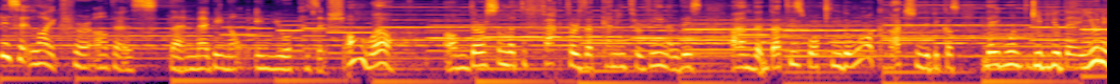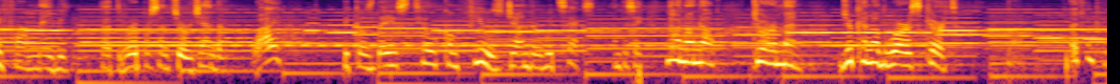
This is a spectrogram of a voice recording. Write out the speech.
What is it like for others then, maybe not in your position? Oh, well, um, there's a lot of factors that can intervene in this, and that is walking the walk, actually, because they won't give you the uniform, maybe, that represents your gender. Why? Because they still confuse gender with sex. And they say, no, no, no, you're a man. You cannot wear a skirt. I think I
